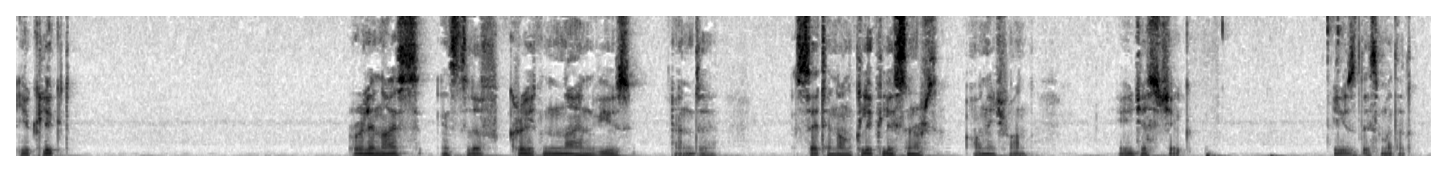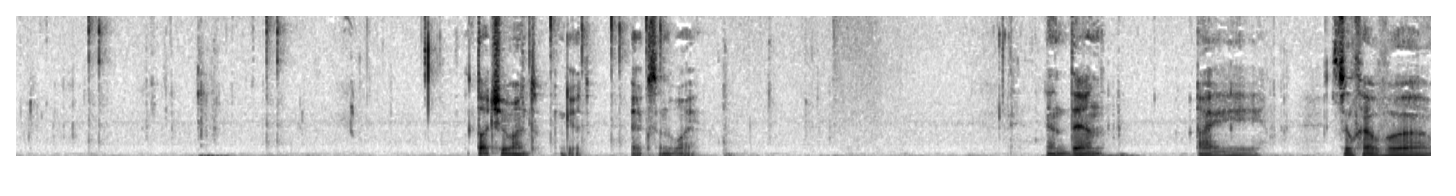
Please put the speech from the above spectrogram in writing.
you clicked. Really nice instead of creating nine views and uh, setting on click listeners on each one you just check. Use this method. Touch event get x and y and then I still have uh,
